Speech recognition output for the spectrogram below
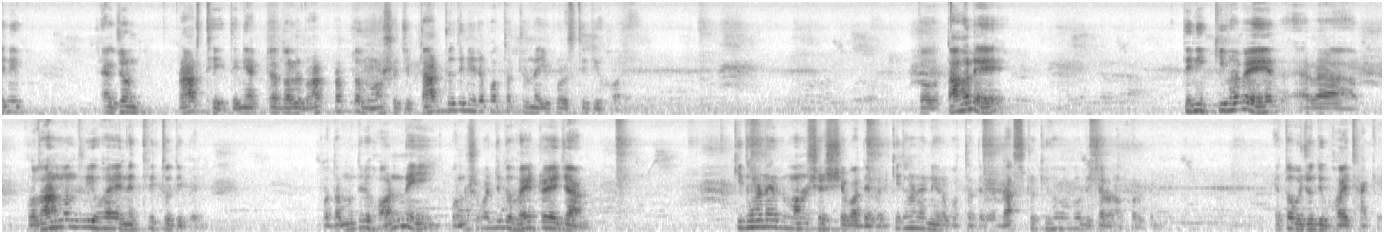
তিনি একজন প্রার্থী, তিনি একটা দলের ভারপ্রাপ্ত মহাসচিব, তার যদি নিরাপত্তার জন্য এই পরিস্থিতি হয়, তো তাহলে তিনি কীভাবে প্রধানমন্ত্রী হয়ে নেতৃত্ব দিবেন? প্রধানমন্ত্রী হননি কোনো সময় যদি হয়ে টয়ে যান। কি ধরনের মানুষের সেবা দেবেন? কি ধরনের নিরাপত্তা দেবেন? রাষ্ট্র কীভাবে পরিচালনা করবেন? এত যদি ভয় থাকে।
